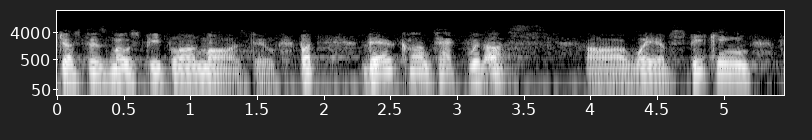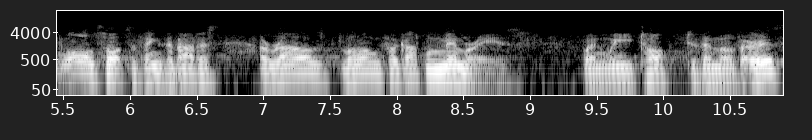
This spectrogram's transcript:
just as most people on Mars do. But their contact with us, our way of speaking, all sorts of things about us, aroused long forgotten memories. When we talked to them of Earth,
